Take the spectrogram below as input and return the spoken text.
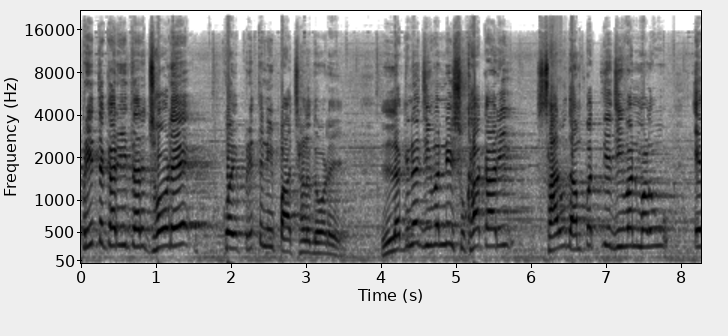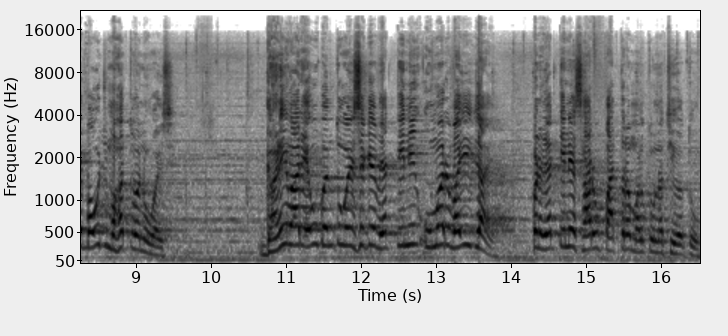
પ્રીત કરી તર છોડે, કોઈ પ્રીતની પાછળ દોડે. લગ્ન જીવનની સુખાકારી, સારું દાંપત્ય જીવન મળવું એ બહુ જ મહત્વનું હોય છે. ઘણીવાર એવું બનતું હોય છે કે વ્યક્તિની ઉંમર વહી જાય, પણ વ્યક્તિને સારું પાત્ર મળતું નથી હોતું.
